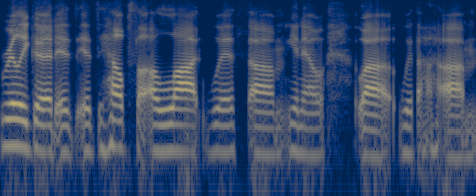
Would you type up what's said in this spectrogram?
really good. It, it helps a lot with, um, you know, uh, with uh, um,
